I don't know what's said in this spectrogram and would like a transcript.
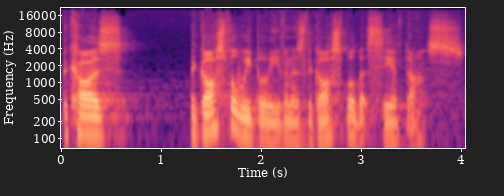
Because the gospel we believe in is the gospel that saved us.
